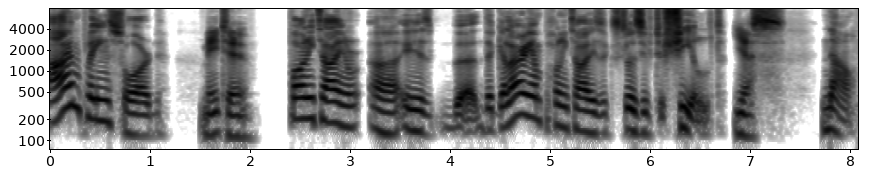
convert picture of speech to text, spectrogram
I'm playing Sword. Me too. Ponyta uh, is the, the Galarian Ponyta is exclusive to Shield. Yes. Now,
